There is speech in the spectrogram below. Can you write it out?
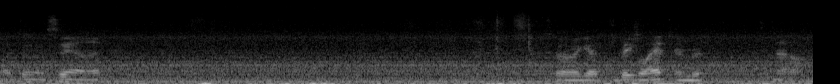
What doesn't say on it. So I got the big lantern, but no.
